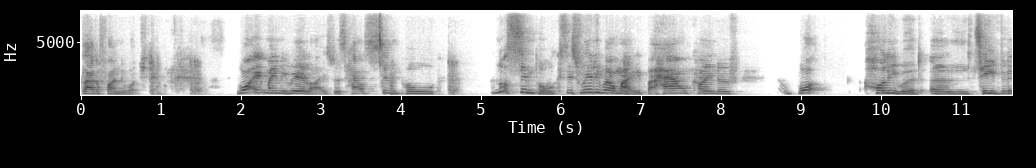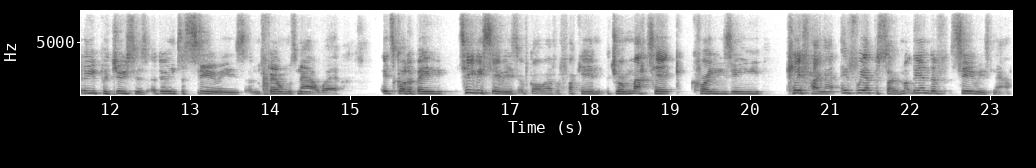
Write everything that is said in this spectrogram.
Glad I finally watched it. What it made me realise was how simple, not simple because it's really well made, but how kind of what Hollywood and TV producers are doing to series and films now, where it's got to be TV series have got to have a fucking dramatic, crazy cliffhanger every episode, not the end of series now.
